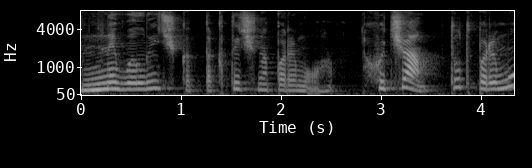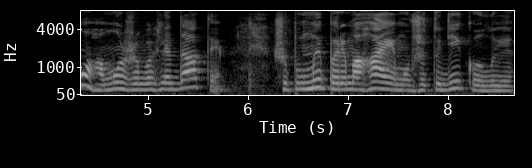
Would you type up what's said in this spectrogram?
невеличка тактична перемога. Хоча тут перемога може виглядати, що ми перемагаємо вже тоді, коли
